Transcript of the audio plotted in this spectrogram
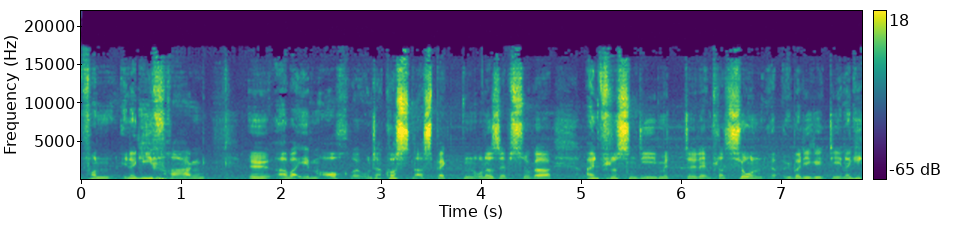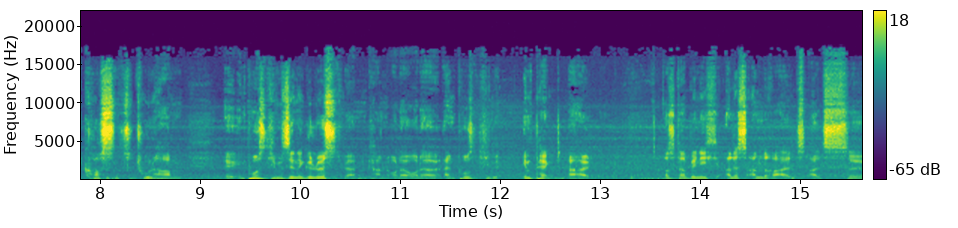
von Energiefragen, äh, aber eben auch äh, unter Kostenaspekten oder selbst sogar Einflüssen, die mit der Inflation über die, Energiekosten zu tun haben, im positiven Sinne gelöst werden kann oder, einen positiven Impact erhalten. Also da bin ich alles andere als, als äh,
